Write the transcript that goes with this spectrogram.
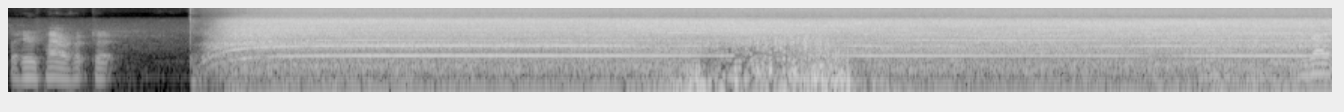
so here's power hooked to it. Got it.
